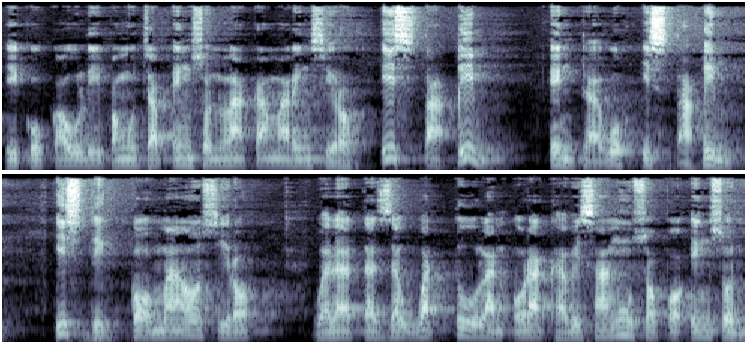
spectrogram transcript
Iku kauli pengucap ingsun laka maring sira. Istaqim. Ing dawuh istaqim. Istiqomao sira. Wala tazawwattu lan ora gawe sangu sapa ingsun.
